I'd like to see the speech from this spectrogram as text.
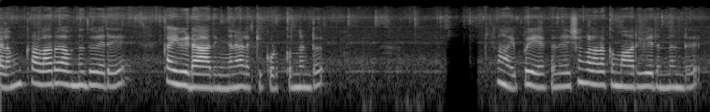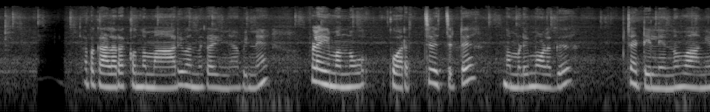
ഇളം കളർ ആവുന്നത് വരെ കൈവിടാതെ ഇങ്ങനെ ഇളക്കി കൊടുക്കുന്നുണ്ട്. ആ ഇപ്പോൾ ഏകദേശം കളറൊക്കെ മാറി വരുന്നുണ്ട്. അപ്പോൾ കളറൊക്കെ ഒന്ന് മാറി വന്നു കഴിഞ്ഞാൽ പിന്നെ ഫ്ലെയിം ഒന്ന് കുറച്ച് വെച്ചിട്ട് നമ്മുടെ മുളക് ചട്ടിയിൽ നിന്നും വാങ്ങി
